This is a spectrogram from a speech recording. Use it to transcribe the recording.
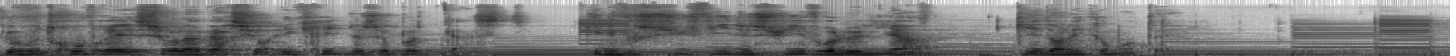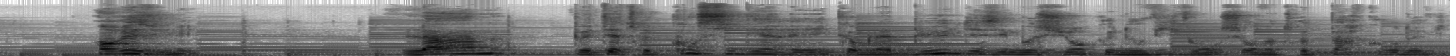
que vous trouverez sur la version écrite de ce podcast. Il vous suffit de suivre le lien qui est dans les commentaires. En résumé, l'âme peut être considérée comme la bulle des émotions que nous vivons sur notre parcours de vie.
